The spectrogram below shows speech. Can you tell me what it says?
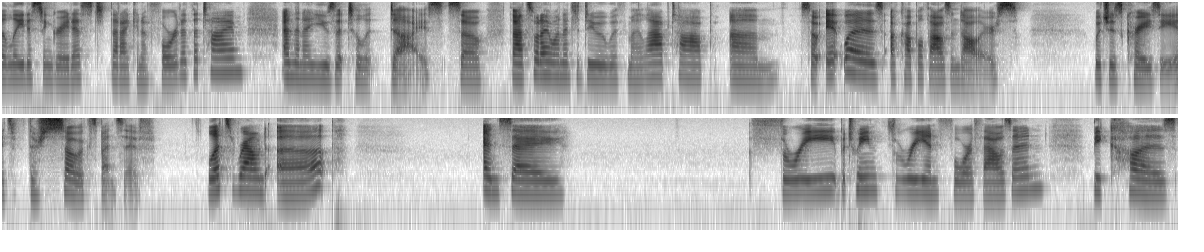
the latest and greatest that I can afford at the time, and then I use it till it dies. So that's what I wanted to do with my laptop. Um, so it was a couple thousand dollars, which is crazy. It's they're so expensive. Let's round up and say three between three and four thousand because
